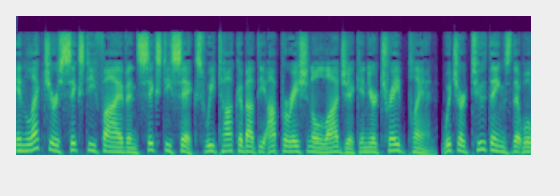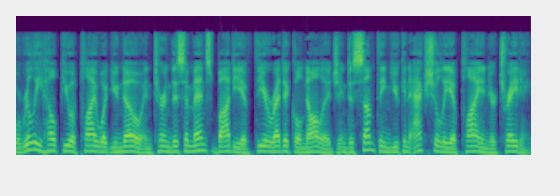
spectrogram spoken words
In lectures 65 and 66 we talk about the operational logic in your trade plan, which are two things that will really help you apply what you know and turn this immense body of theoretical knowledge into something you can actually apply in your trading.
